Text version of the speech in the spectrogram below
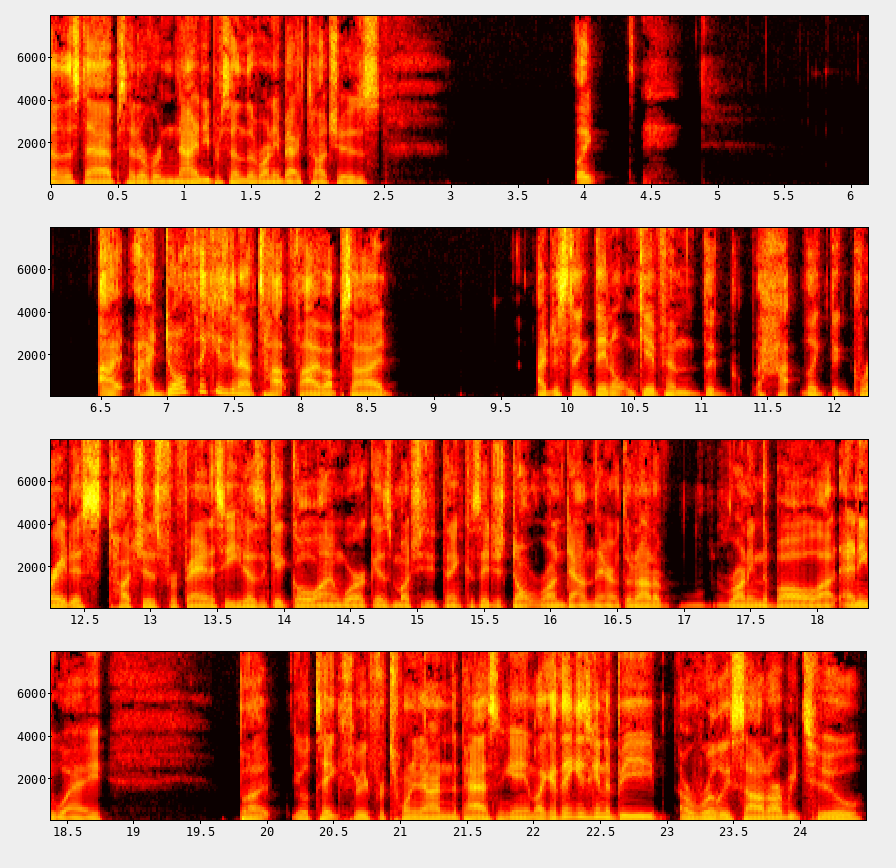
of the snaps, had over 90% of the running back touches. Like, I, I don't think he's to have top five upside. I just think they don't give him the like the greatest touches for fantasy. He doesn't get goal line work as much as you think because they just don't run down there. They're not a, running the ball a lot anyway. But you'll take three for twenty nine in the passing game. Like I think he's going to be a really solid RB two.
